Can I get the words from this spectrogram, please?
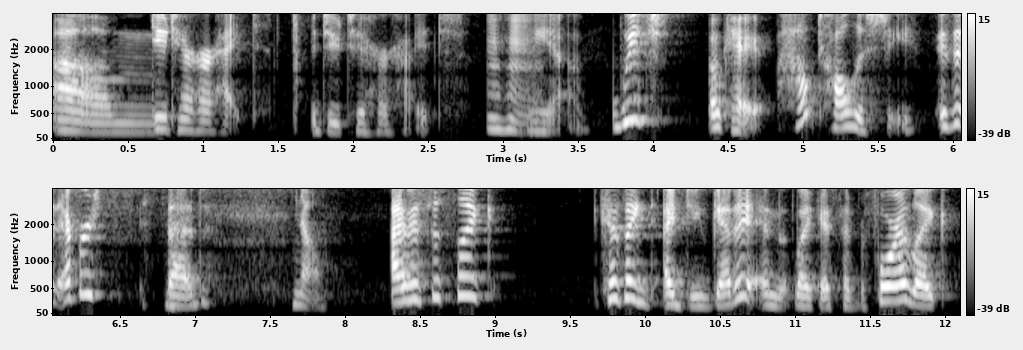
Um Due to her height. due to her height. Mm-hmm. Yeah. Which, okay, how tall is she? Is it ever said? No. I was just like, because I, I do get it. And like I said before, like,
